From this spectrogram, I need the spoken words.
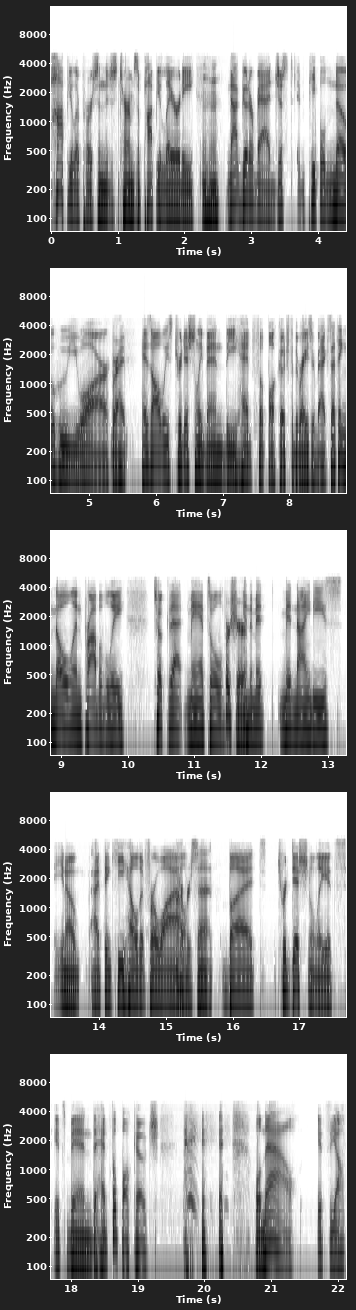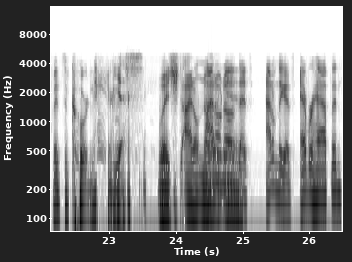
popular person, just in terms of popularity, mm-hmm. not good or bad, just people know who you are. Right. Has always traditionally been the head football coach for the Razorbacks. I think Nolan probably took that mantle for sure in the mid mid '90s. You know, I think he held it for a while. 100%. But traditionally, it's it's been the head football coach. well, now it's the offensive coordinator. Yes, which I don't know. I don't know if that's. I don't think that's ever happened,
